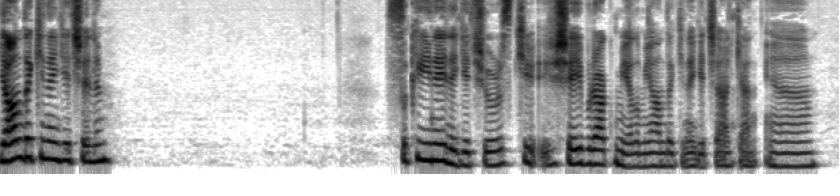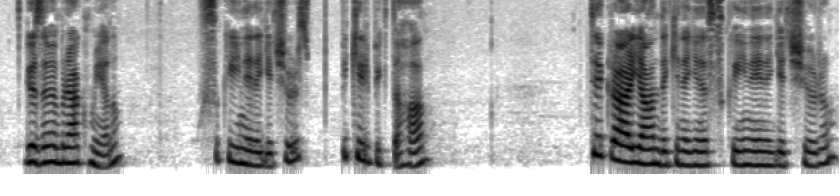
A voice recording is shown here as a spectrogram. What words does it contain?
Yandakine geçelim. Sık iğne ile geçiyoruz ki şey bırakmayalım yandakine geçerken e, gözleme bırakmayalım. Sık iğne ile geçiyoruz. Bir kirpik daha. Tekrar yandakine yine sık iğne ile geçiyorum.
